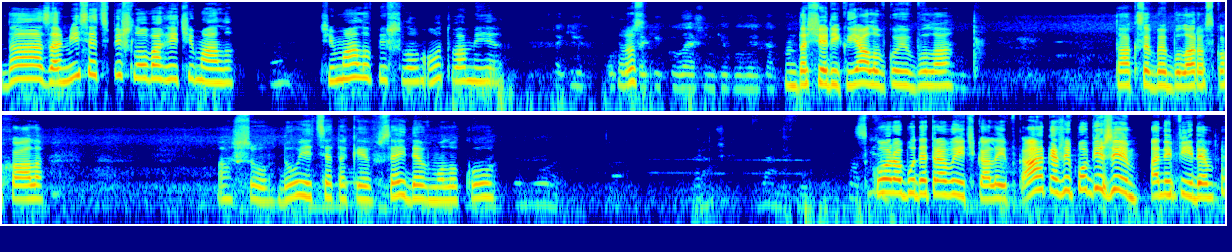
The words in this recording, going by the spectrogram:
Да, за місяць пішло ваги чимало. Чимало пішло. От вам і є. Такі, Роз- такі колешенькі були. Так. Да ще рік яловкою була. Так себе була розкохала. А що, дується таке, все йде в молоко. Скоро буде травичка липка. А, каже, побіжим, а не підем.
